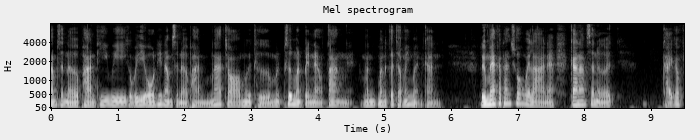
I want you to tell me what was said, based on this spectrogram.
นำเสนอผ่านทีวี กับวิดีโอที่นำเสนอผ่านหน้าจอมือถือ ซึ่งมันเป็นแนวตั้งเนี่ยมันมันก็จะไม่เหมือนกัน หรือแม้กระทั่งช่วงเวลานะการนำเสนอขายกาแฟ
